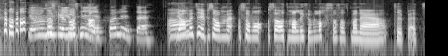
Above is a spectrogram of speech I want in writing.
ja, men Så man ska ju man- pipa lite. Ja, men typ som, som så att man liksom låtsas att man är typ ett,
